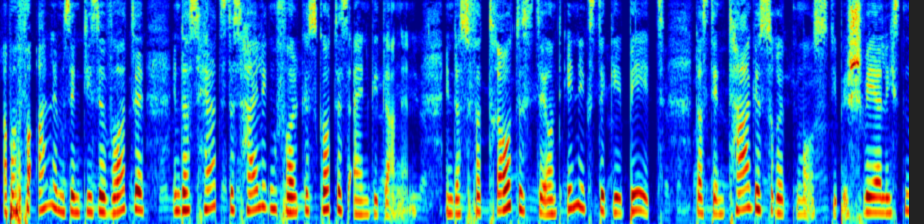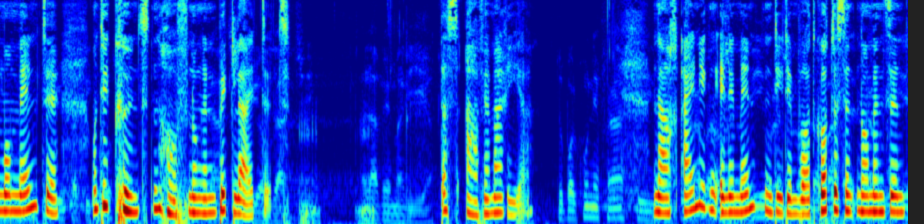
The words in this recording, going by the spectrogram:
aber vor allem sind diese Worte in das Herz des heiligen Volkes Gottes eingegangen, in das vertrauteste und innigste Gebet, das den Tagesrhythmus, die beschwerlichsten Momente und die kühnsten Hoffnungen begleitet. Das Ave Maria. Nach einigen Elementen, die dem Wort Gottes entnommen sind,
